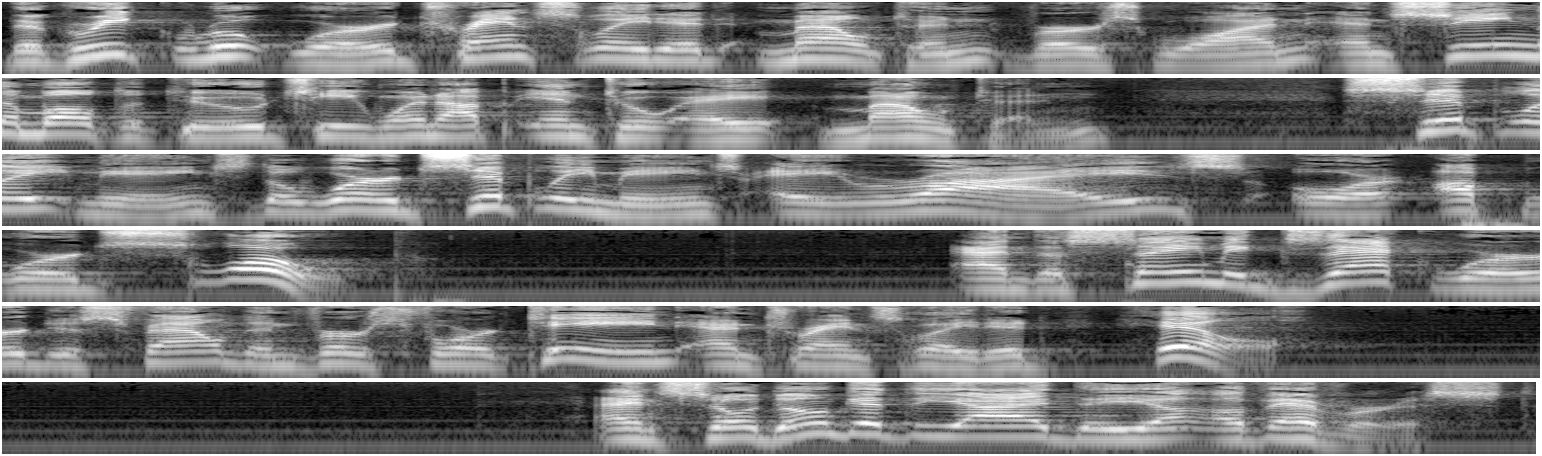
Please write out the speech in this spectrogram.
The Greek root word translated mountain, verse 1, and seeing the multitudes, he went up into a mountain, simply means, the word simply means a rise or upward slope. And the same exact word is found in verse 14 and translated hill. And so don't get the idea of Everest.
